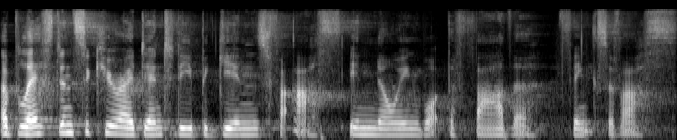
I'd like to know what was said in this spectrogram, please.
A blessed and secure identity begins for us in knowing what the Father thinks of us.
